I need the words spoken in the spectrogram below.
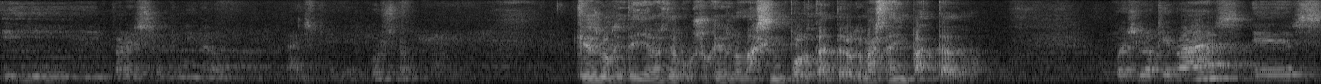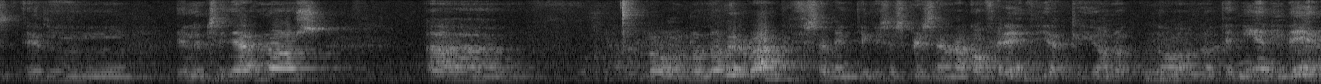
y por eso he venido a este curso. ¿Qué es lo que te llevas del curso? ¿Qué es lo más importante, lo que más te ha impactado? Pues lo que más es el, enseñarnos uh, lo, no verbal, precisamente, que se expresa en una conferencia, que yo no, tenía ni idea.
